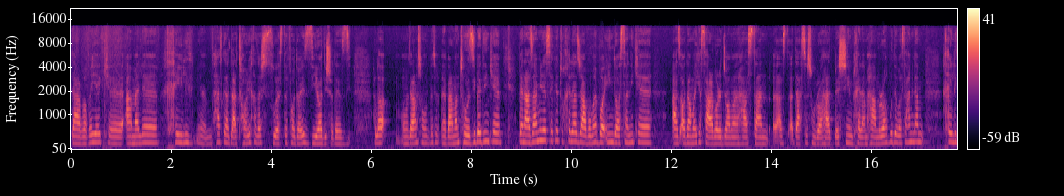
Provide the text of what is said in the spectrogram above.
در واقع یک عمل خیلی هست که در تاریخ ازش سوء استفاده های زیادی شده. حالا امیدوارم شما بر من توضیح بدین که به نظر می‌رسه که تو خیلی از جوامع با این داستانی که از آدمایی که سربار جامعه هستن از دستشون راحت بشیم خیلی هم همراه بوده. واسه همینم خیلی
